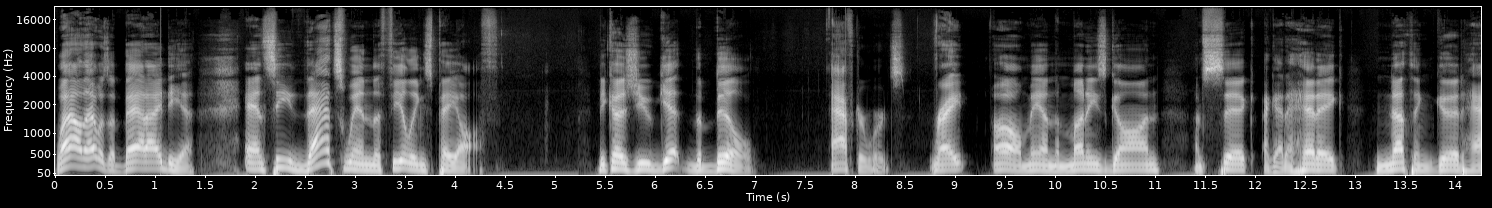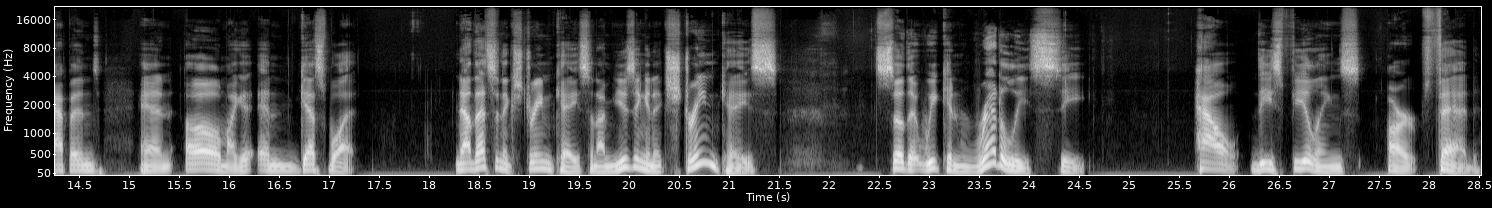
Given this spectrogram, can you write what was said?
wow, that was a bad idea. And see, that's when the feelings pay off because you get the bill afterwards, right? Oh man, the money's gone. I'm sick. I got a headache. Nothing good happened. And oh my god, and guess what? Now that's an extreme case, and I'm using an extreme case so that we can readily see how these feelings are fed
